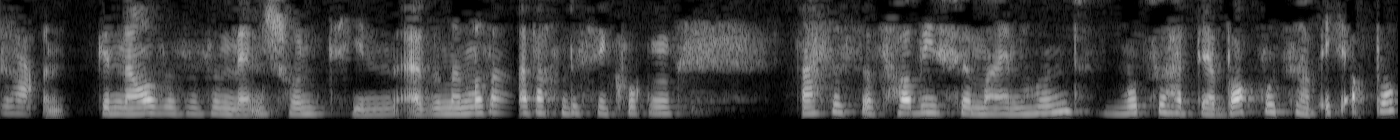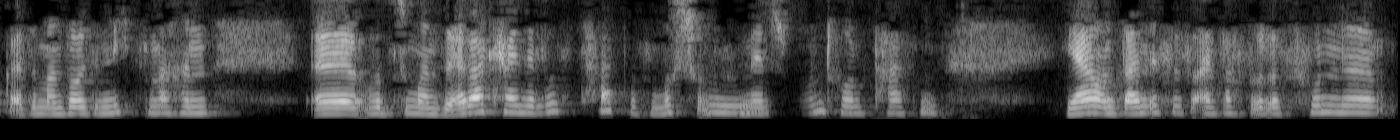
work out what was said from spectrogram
Ja. Und genauso ist es im Mensch-Hund-Team. Also man muss einfach ein bisschen gucken, was ist das Hobby für meinen Hund? Wozu hat der Bock? Wozu habe ich auch Bock? Also man sollte nichts machen, äh, wozu man selber keine Lust hat. Das muss schon mhm. zu Mensch und Hund passen. Ja, und dann ist es einfach so, dass Hunde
